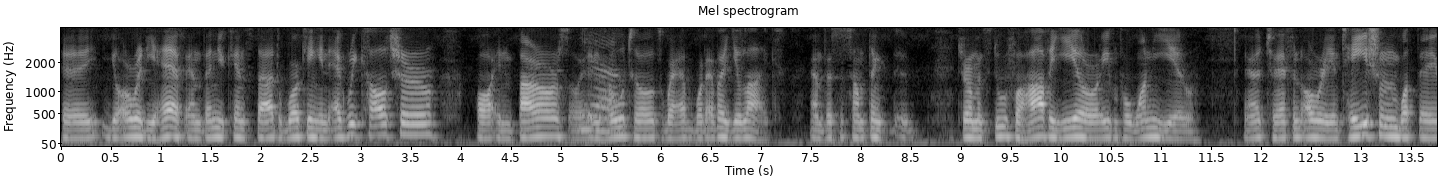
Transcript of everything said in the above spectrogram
you already have, and then you can start working in agriculture or in bars or yeah. in hotels, where whatever you like. And this is something uh, Germans do for half a year or even for one year, yeah, to have an orientation what they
